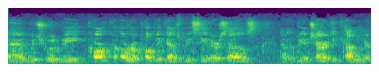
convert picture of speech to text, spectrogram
uh, which will be Cork or Republic as we see it ourselves and it'll be a charity calendar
